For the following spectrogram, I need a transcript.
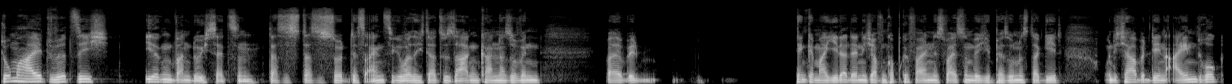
Dummheit wird sich irgendwann durchsetzen. Das ist, das ist so das Einzige, was ich dazu sagen kann. Also wenn bei, ich denke mal, jeder, der nicht auf den Kopf gefallen ist, weiß, um welche Person es da geht. Und ich habe den Eindruck,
